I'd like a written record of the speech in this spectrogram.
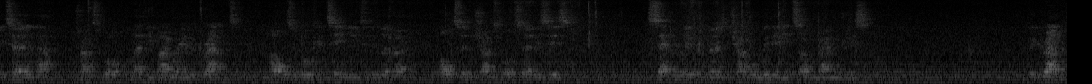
return that transport levy by way of a grant, and Halton will continue to deliver Halton transport services separately from Mersey Travel within its own boundaries. The grant,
